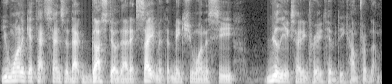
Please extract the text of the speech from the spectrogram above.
you want to get that sense of that gusto, that excitement that makes you want to see really exciting creativity come from them.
